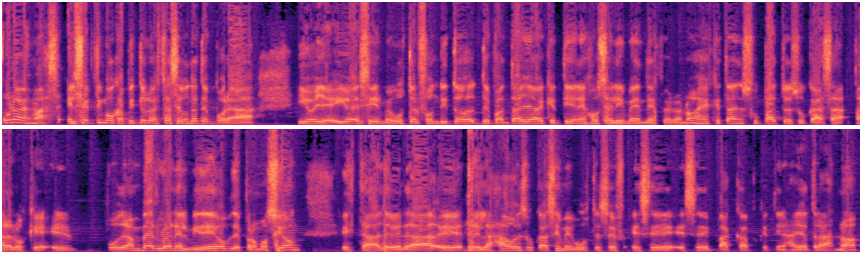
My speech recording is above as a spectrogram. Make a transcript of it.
una vez más el séptimo capítulo de esta segunda temporada. Y oye, iba a decir, me gusta el fondito de pantalla que tiene José Ali Méndez, pero no, es que está en su patio de su casa. Para los que eh, podrán verlo en el video de promoción, está de verdad eh, relajado en su casa y me gusta ese, ese, ese backup que tienes allá atrás, ¿no?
